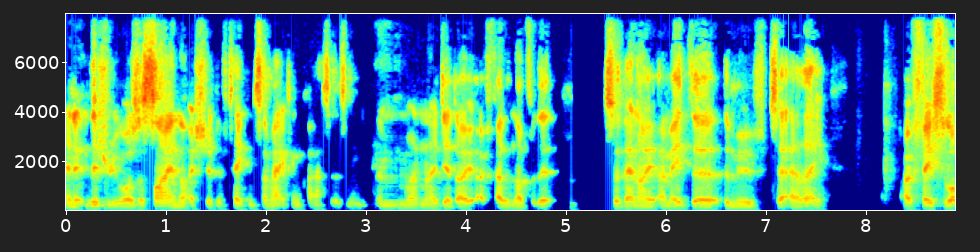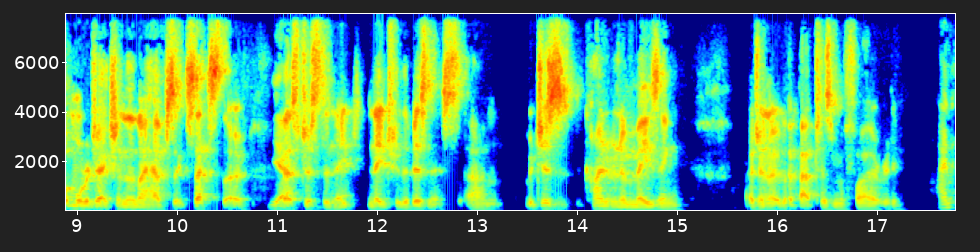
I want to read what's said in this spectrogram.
and it literally was a sign that I should have taken some acting classes, and, and when I did, I, I, fell in love with it. So then I, I, made the the move to LA. I've faced a lot more rejection than I have success, though. Yeah. That's just the nat- nature of the business, um, which is kind of an amazing, I don't know, like baptism of fire, really. And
